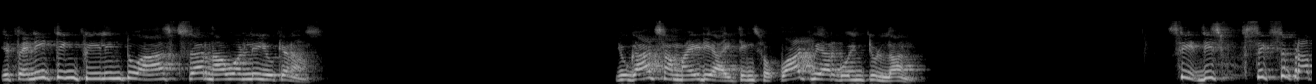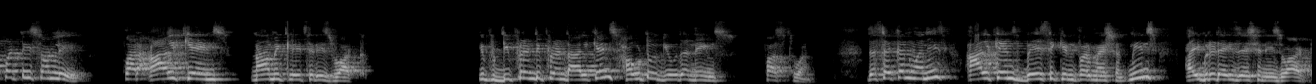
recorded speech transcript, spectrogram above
If anything feeling to ask sir now only you can ask You got some idea, I think so. What we are going to learn? See, these six properties only for alkanes nomenclature is what? If different different alkanes, how to give the names? First one. The second one is alkanes basic information means hybridization is what?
